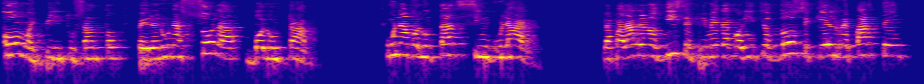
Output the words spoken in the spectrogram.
como Espíritu Santo, pero en una sola voluntad, una voluntad singular. La palabra nos dice en 1 Corintios 12 que Él reparte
